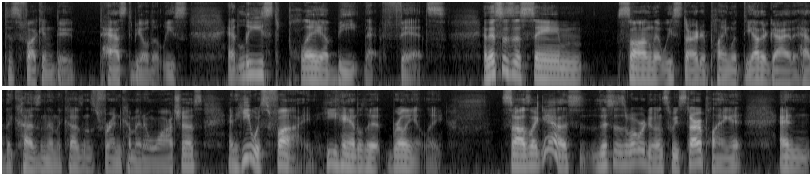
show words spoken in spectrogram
this fucking dude has to be able to at least at least play a beat that fits. And this is the same song that we started playing with the other guy that had the cousin and the cousin's friend come in and watch us, and he was fine. He handled it brilliantly. So I was like, yeah, this, this is what we're doing. So we started playing it, and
